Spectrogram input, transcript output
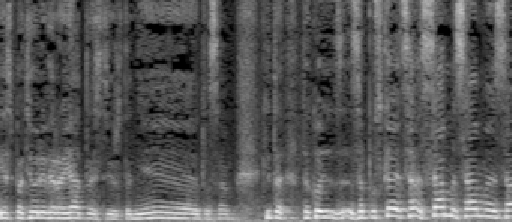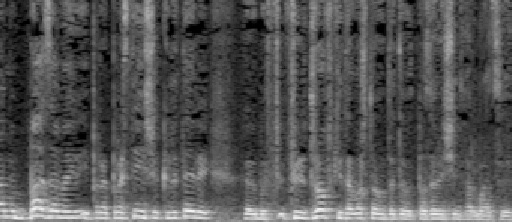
есть по теории вероятности, что не это сам, какие-то такой, запускает самые-самые-самые базовые и простейшие критерии как бы, фильтровки того, что он вот эту вот позорящую информацию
